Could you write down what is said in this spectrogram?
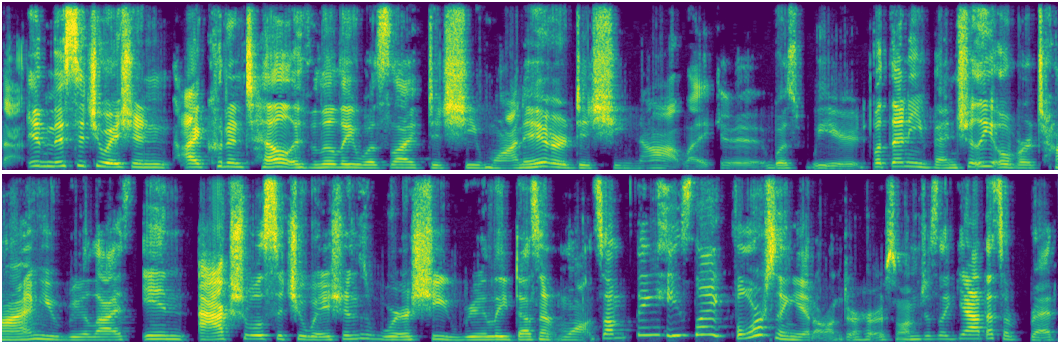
that. In this situation, I couldn't tell if Lily was like, did she want it or did she not? Like, it was weird. But then eventually, over time, you realize in actual situations where she really doesn't want something, he's like forcing it onto her. So I'm just like, yeah, that's a red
